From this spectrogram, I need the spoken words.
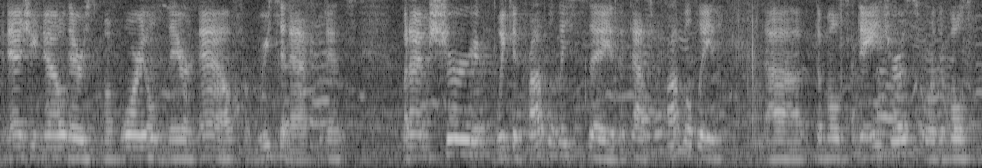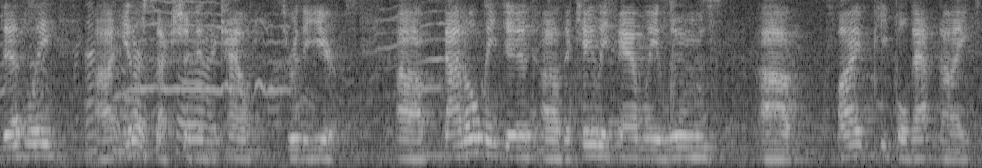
And as you know, there's memorials there now from recent accidents. But I'm sure we could probably say that that's probably uh, the most dangerous or the most deadly uh, intersection in the county through the years. Uh, not only did uh, the Caley family lose um, five people that night,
